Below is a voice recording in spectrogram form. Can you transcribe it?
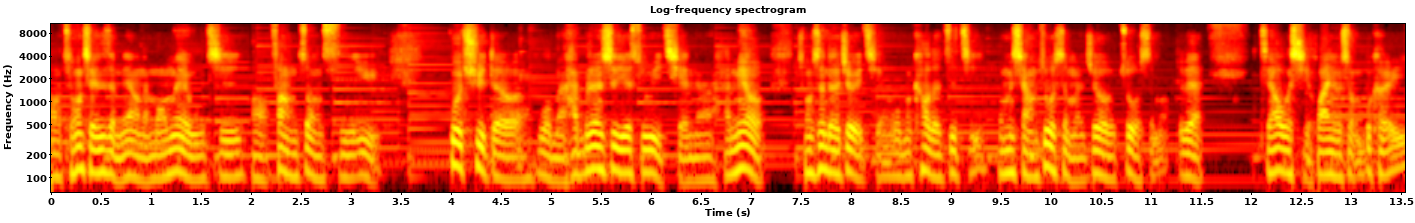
哦，从前是怎么样的蒙昧无知，哦，放纵私欲。过去的我们还不认识耶稣以前呢，还没有重生得救以前，我们靠着自己，我们想做什么就做什么，对不对？只要我喜欢，有什么不可以？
